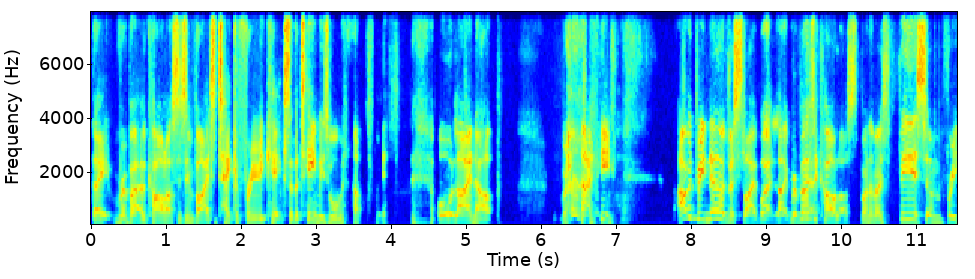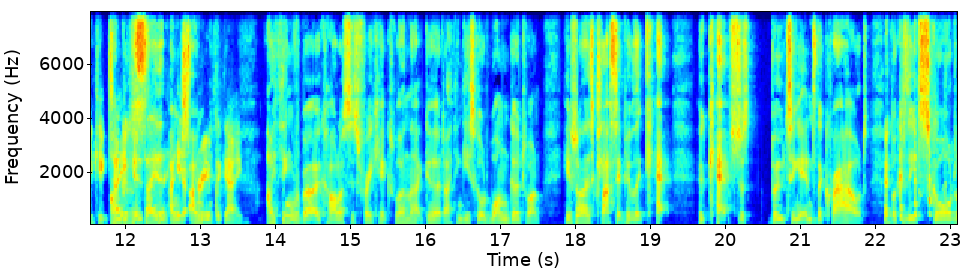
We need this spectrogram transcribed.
they Roberto Carlos is invited to take a free kick. So the team he's warming up with all line up. I mean, I would be nervous. Like like Roberto Yeah. Carlos, one of the most fearsome free kick I'm gonna takers say in the I'm- history I'm- of the game. I think Roberto Carlos's free kicks weren't that good. I think he scored one good one. He was one of those classic people that kept who kept just booting it into the crowd because he'd scored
